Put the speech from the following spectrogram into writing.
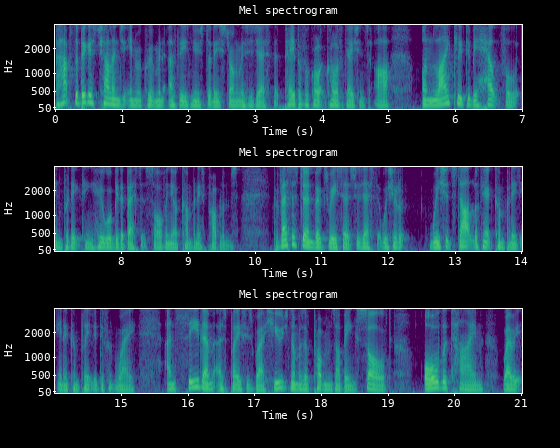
Perhaps the biggest challenge in recruitment, as these new studies strongly suggest, that paper for qualifications are unlikely to be helpful in predicting who will be the best at solving your company's problems. Professor Sternberg's research suggests that we should we should start looking at companies in a completely different way and see them as places where huge numbers of problems are being solved all the time where it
